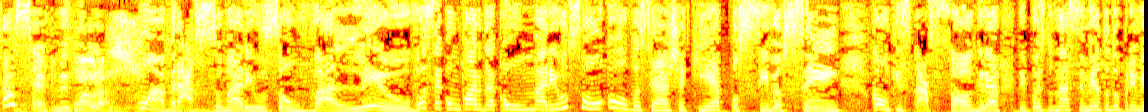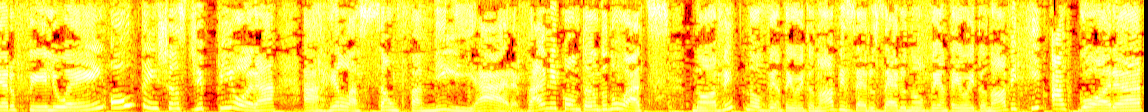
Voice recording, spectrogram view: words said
Tá certo, meu querido. abraço. Um abraço, Marilson. Valeu. Você concorda com o Marilson ou você acha que é possível sim conquistar a sogra depois do nascimento do primeiro filho, hein? Ou tem chance de piorar a relação familiar? Vai me contando no Whats 998900989 que agora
